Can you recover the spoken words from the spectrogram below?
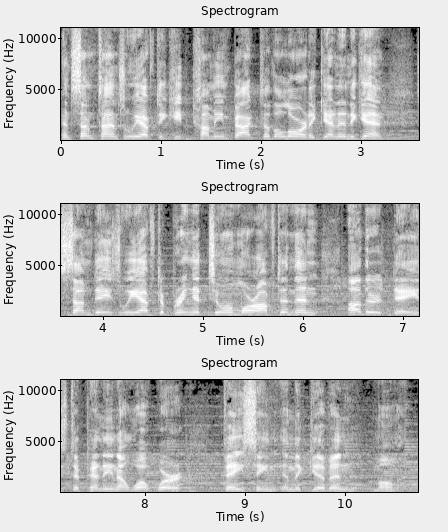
And sometimes we have to keep coming back to the Lord again and again. Some days we have to bring it to Him more often than other days, depending on what we're facing in the given moment.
